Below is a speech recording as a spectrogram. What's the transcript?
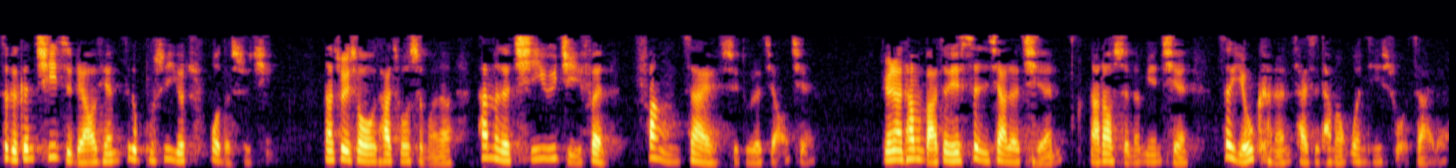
这个跟妻子聊天，这个不是一个错的事情。那最后他说什么呢？他们的其余几份放在使徒的脚前。原来他们把这些剩下的钱拿到神的面前，这有可能才是他们问题所在的。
